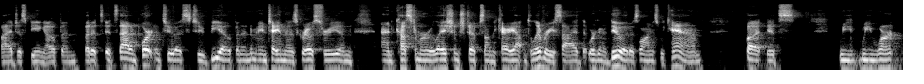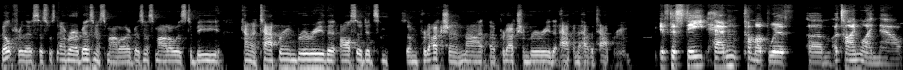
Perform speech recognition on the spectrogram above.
by just being open. But it's it's that important to us to be open and to maintain those grocery and and customer relationships on the carry out and delivery side that we're going to do it as long as we can. But it's we we weren't built for this. This was never our business model. Our business model was to be kind of tap room brewery that also did some some production, not a production brewery that happened to have a tap room. If the state hadn't come up with um, a timeline now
